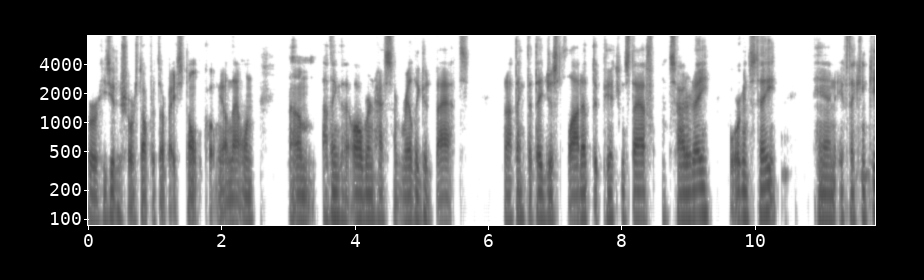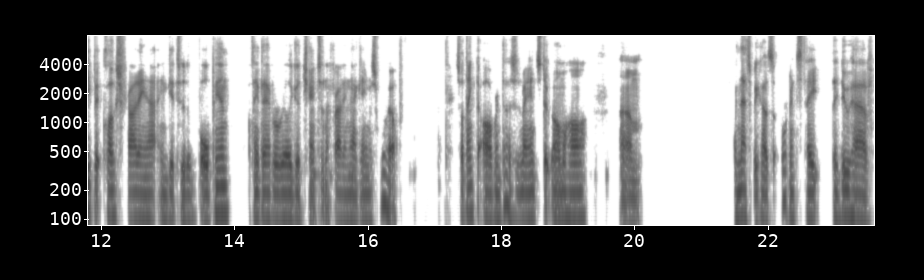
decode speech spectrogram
or he's either shortstop or third base. Don't quote me on that one. Um, I think that Auburn has some really good bats, and I think that they just light up the pitching staff on Saturday for Oregon State. And if they can keep it close Friday night and get to the bullpen, I think they have a really good chance in the Friday night game as well. So I think the Auburn does advance to Omaha. Um, and that's because Oregon State, they do have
